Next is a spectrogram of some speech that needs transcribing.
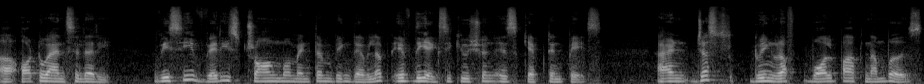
uh, auto ancillary, we see very strong momentum being developed if the execution is kept in pace. And just doing rough ballpark numbers,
